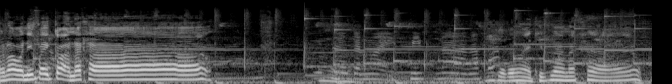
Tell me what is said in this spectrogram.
สำหราวันนี้ไปก่อนนะครับเจอกันใหม่คลิปหน้านะคะ เจอกันใหม่ทริปหน้านะคะโอ้โห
